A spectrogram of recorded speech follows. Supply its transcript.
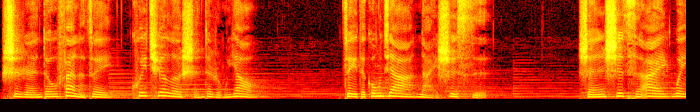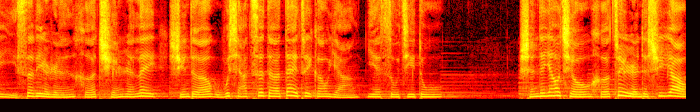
世人都犯了罪，亏缺了神的荣耀，罪的工价乃是死。神施慈爱，为以色列人和全人类寻得无瑕疵的代罪羔羊耶稣基督。神的要求和罪人的需要，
